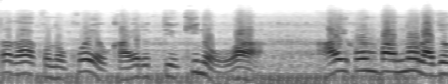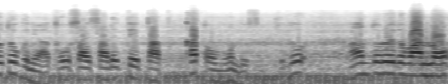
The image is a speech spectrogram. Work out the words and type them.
ただ、この声を変えるっていう機能は、iPhone 版のラジオトークには搭載されてたかと思うんですけど、Android 版の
